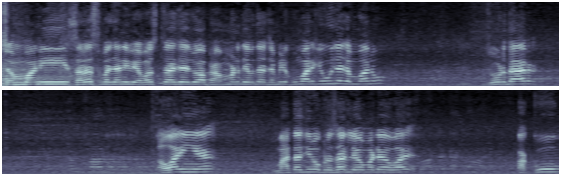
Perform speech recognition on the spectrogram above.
જમવાની સરસ મજાની વ્યવસ્થા છે. જો આ બ્રાહ્મણ દેવતા જમીન, કુમાર કેવું છે જમવાનું? જોરદાર. અવાય અહીંયા. માતાજીનો પ્રસાદ લેવા માટે અવાય. પાક્કું.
